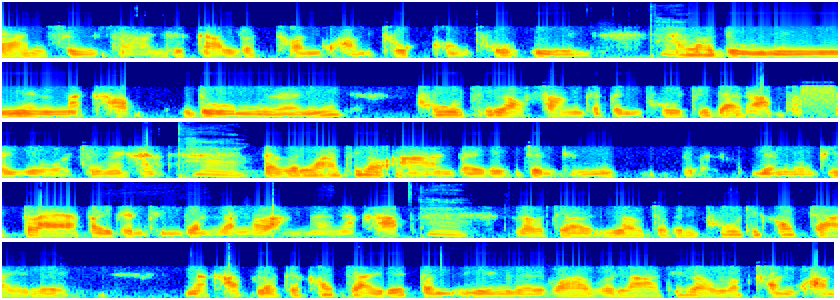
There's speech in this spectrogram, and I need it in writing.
การสื่อสารคือการลดทอนความทุกข์ของผู้อื่นค่ะถ้าเราดูในนี้เนี่ยนะครับ ดูเหมือน ผู้ที่เราฟังจะเป็นผู้ที่ได้รับผลประโยชน์ใช่ไหมฮะค่ะแต่เวลาที่เราอ่านไปจนถึงอย่างหลวงพี่แปลไปจนถึงบทหลังๆนะนะครับค่ะเราจะเราจะเป็นผู้ที่เข้าใจเลยนะครับ เราจะเข้าใจด้วยตนเองเลยว่าเวลาที่เราลดทอนความ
